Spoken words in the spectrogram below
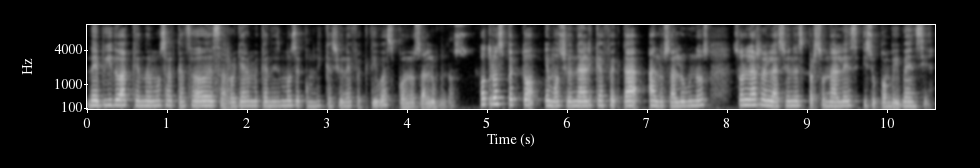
debido a que no hemos alcanzado a desarrollar mecanismos de comunicación efectivas con los alumnos. Otro aspecto emocional que afecta a los alumnos son las relaciones personales y su convivencia.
